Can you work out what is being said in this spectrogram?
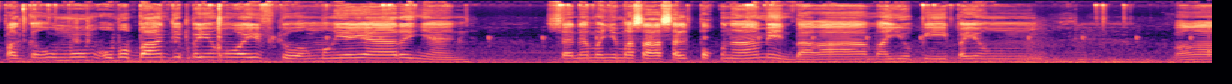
pagka umum umabante pa yung wife ko ang mangyayari niyan siya naman yung masasalpok namin. Baka mayupi pa yung mga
